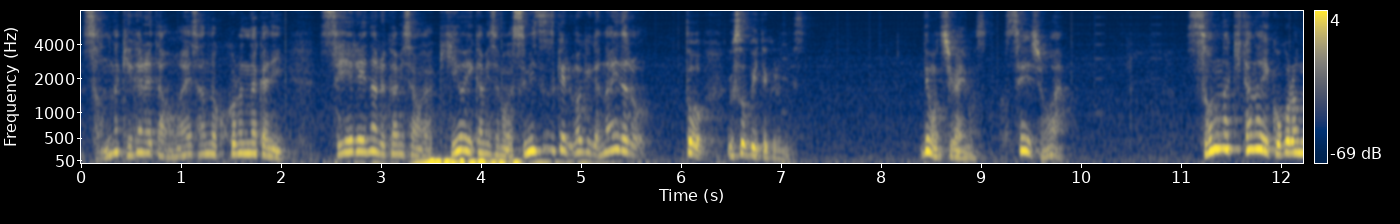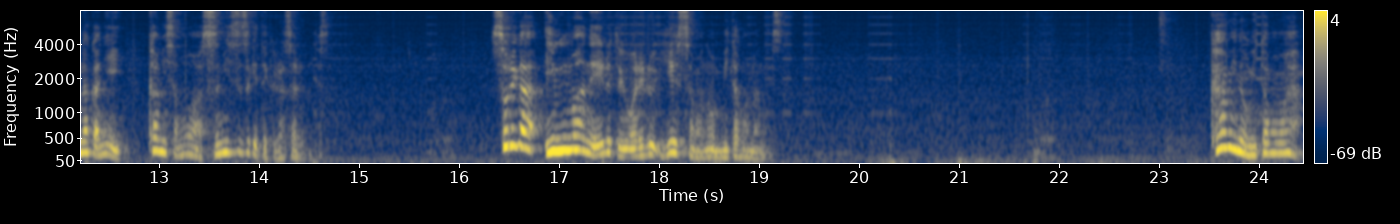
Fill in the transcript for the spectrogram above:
そんな汚れたお前さんの心の中に精霊なる神様が清い神様が住み続けるわけがないだろうと嘘吹いてくるんです。でも違います。聖書はそんな汚い心の中に神様は住み続けてくださるんです。それがインマネイルと言われるイエス様の御霊なんです。神の御霊は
